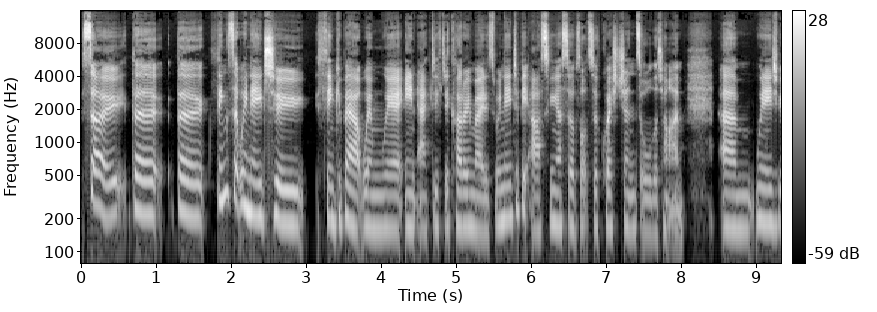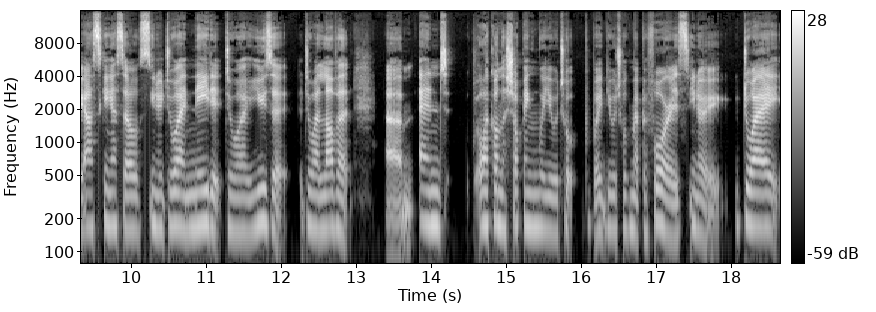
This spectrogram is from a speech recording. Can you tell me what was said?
So the the things that we need to think about when we're in active decluttering mode is we need to be asking ourselves lots of questions all the time. Um, we need to be asking ourselves, you know, do I need it? Do I use it? Do I love it? Um, and like on the shopping where you were talk where you were talking about before is, you know, do I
